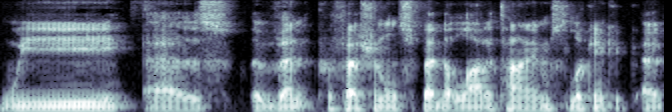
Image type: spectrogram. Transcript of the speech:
we as event professionals spend a lot of times looking at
